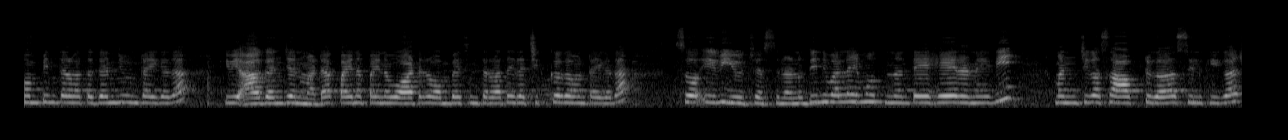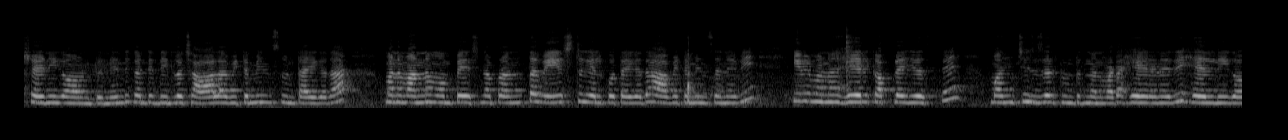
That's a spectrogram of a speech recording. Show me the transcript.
వంపిన తర్వాత గంజి ఉంటాయి కదా ఇవి ఆ గంజి అనమాట పైన పైన వాటర్ వంపేసిన తర్వాత ఇలా చిక్కగా ఉంటాయి కదా సో ఇవి యూజ్ చేస్తున్నాను. దీనివల్ల ఏమవుతుందంటే హెయిర్ అనేది మంచిగా సాఫ్ట్గా సిల్కీగా షైనీగా ఉంటుంది. ఎందుకంటే దీంట్లో చాలా విటమిన్స్ ఉంటాయి కదా. మనం అన్నం వంపేసినప్పుడు అంతా వేస్ట్గా వెళ్ళిపోతాయి కదా ఆ విటమిన్స్ అనేవి. ఇవి మన హెయిర్కి అప్లై చేస్తే మంచి రిజల్ట్ ఉంటుంది అనమాట హెయిర్ అనేది హెల్దీగా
